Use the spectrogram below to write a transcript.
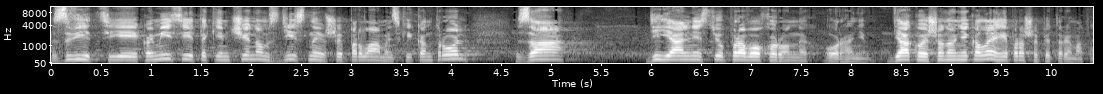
звіт цієї комісії, таким чином здійснивши парламентський контроль за діяльністю правоохоронних органів. Дякую, шановні колеги. Прошу підтримати.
